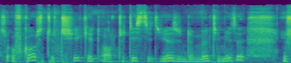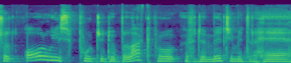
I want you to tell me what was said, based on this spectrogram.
So of course to check it or to test it using the multimeter you should always put the black probe of the multimeter here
